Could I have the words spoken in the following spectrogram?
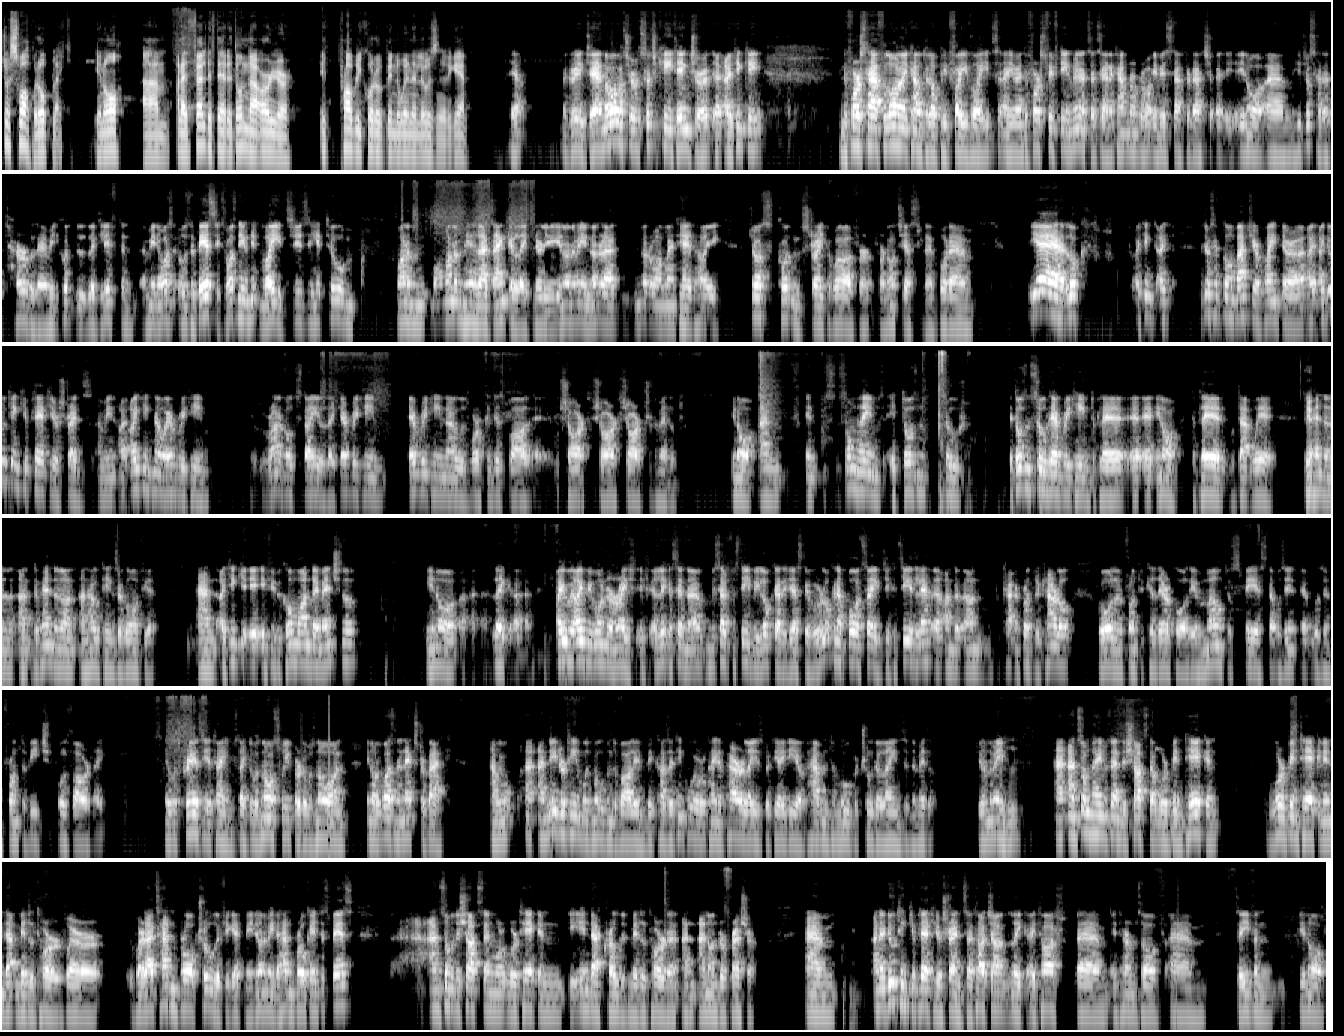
just swap it up, like you know. Um, and I felt if they had done that earlier, it probably could have been the win and losing of the game. Yeah, agreed. Yeah, no, sure, such a key thing. Sure, I, I think he in the first half alone, I counted up he'd five wides. Anyway, in the first 15 minutes, I'd say, and I can't remember what he missed after that. You know, um, he just had a terrible day. I mean, he couldn't like lift, and I mean, it was it was the basics. It wasn't even hitting wides. Jeez, he hit two of them. One of them, one of them hit lad's ankle, like nearly. You know what I mean? Another lad, another one went head high. Just couldn't strike a ball for for nuts yesterday. But um, yeah, look, I think I. I just had going back to your point there. I, I do think you play to your strengths. I mean, I, I think now every team run about style. Like every team every team now is working this ball uh, short, short, short to the middle. You know, and in, sometimes it doesn't suit. It doesn't suit every team to play. Uh, you know, to play it that way, depending yeah. on depending on, on how things are going for you. And I think if you become one dimensional, you know, uh, uh, like uh, I would I'd be wondering, right? If like I said, now myself and Stevie looked at it yesterday. We were looking at both sides. You could see it left on the on in front of the Carlow goal in front of Kildare goal, the amount of space that was in it was in front of each full forward line. It was crazy at times. Like there was no sweeper, there was no one, you know, it wasn't an extra back. And we and neither team was moving the ball in because I think we were kind of paralyzed with the idea of having to move it through the lines in the middle. Do you know what I mean? Mm-hmm. And, and sometimes then the shots that were being taken were being taken in that middle third where where lads hadn't broke through, if you get me. You know what I mean? They hadn't broke into space and some of the shots then were, were taken in that crowded middle third and, and under pressure. Um, and I do think you play to your strengths. I thought John, like I thought, um, in terms of um, so even you know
